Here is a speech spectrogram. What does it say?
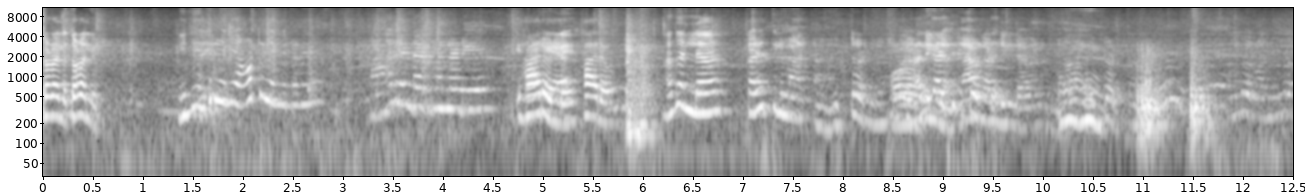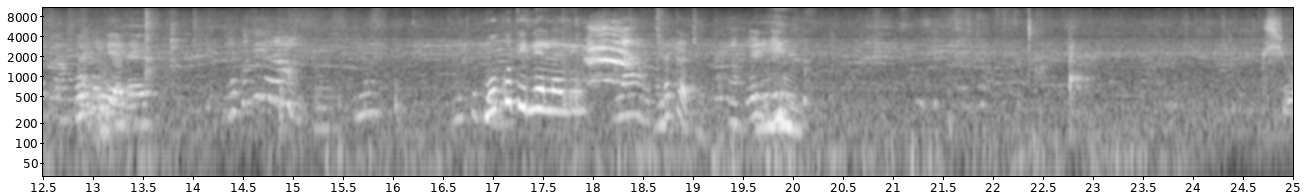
തൊടൽ തൊടൽ. ഇനി എന്തിനാ ഇനി ആട്ടില്ല എന്തിനാ ഹാരോ അല്ലേ ഹാരോ? അതല്ല കഴുത്തിൽ മാറ്റാം ഇട്ടില്ല ഞാൻ കണ്ടില്ല. നോക്കില്ലേ? മൂക്കുത്തി ഇല്ലല്ലോ അതിൽ? ഞാൻ അതൊക്കെ വെച്ചോ. ആ, എഴുതി. ശ്ശോ.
